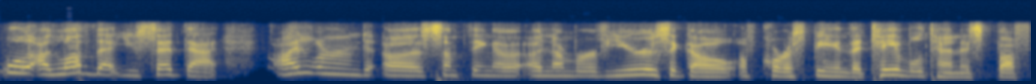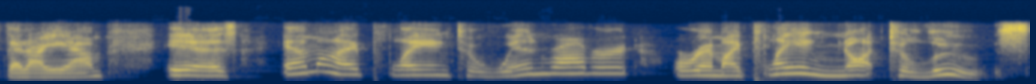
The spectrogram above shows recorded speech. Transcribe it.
Well, I love that you said that. I learned uh, something a, a number of years ago, of course, being the table tennis buff that I am, is am I playing to win, Robert, or am I playing not to lose?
